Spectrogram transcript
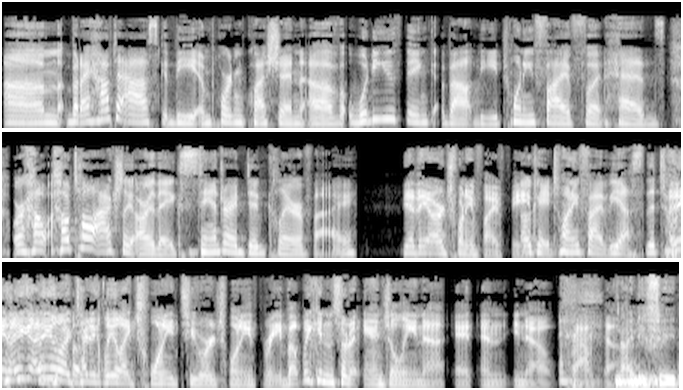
Um, but I have to ask the important question of what do you think about the 25 foot heads or how, how tall actually are they? 'Cause Sandra I did clarify. Yeah, they are 25 feet. Okay, 25. Yes, the I 25. think, I think, I think like technically like 22 or 23, but we can sort of Angelina it and, you know, round up. 90 feet.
